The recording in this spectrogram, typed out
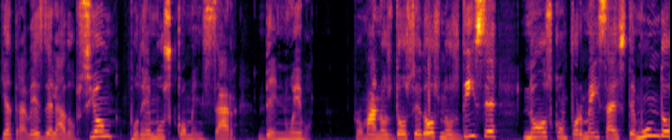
y a través de la adopción podemos comenzar de nuevo. Romanos 12.2 nos dice, no os conforméis a este mundo,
